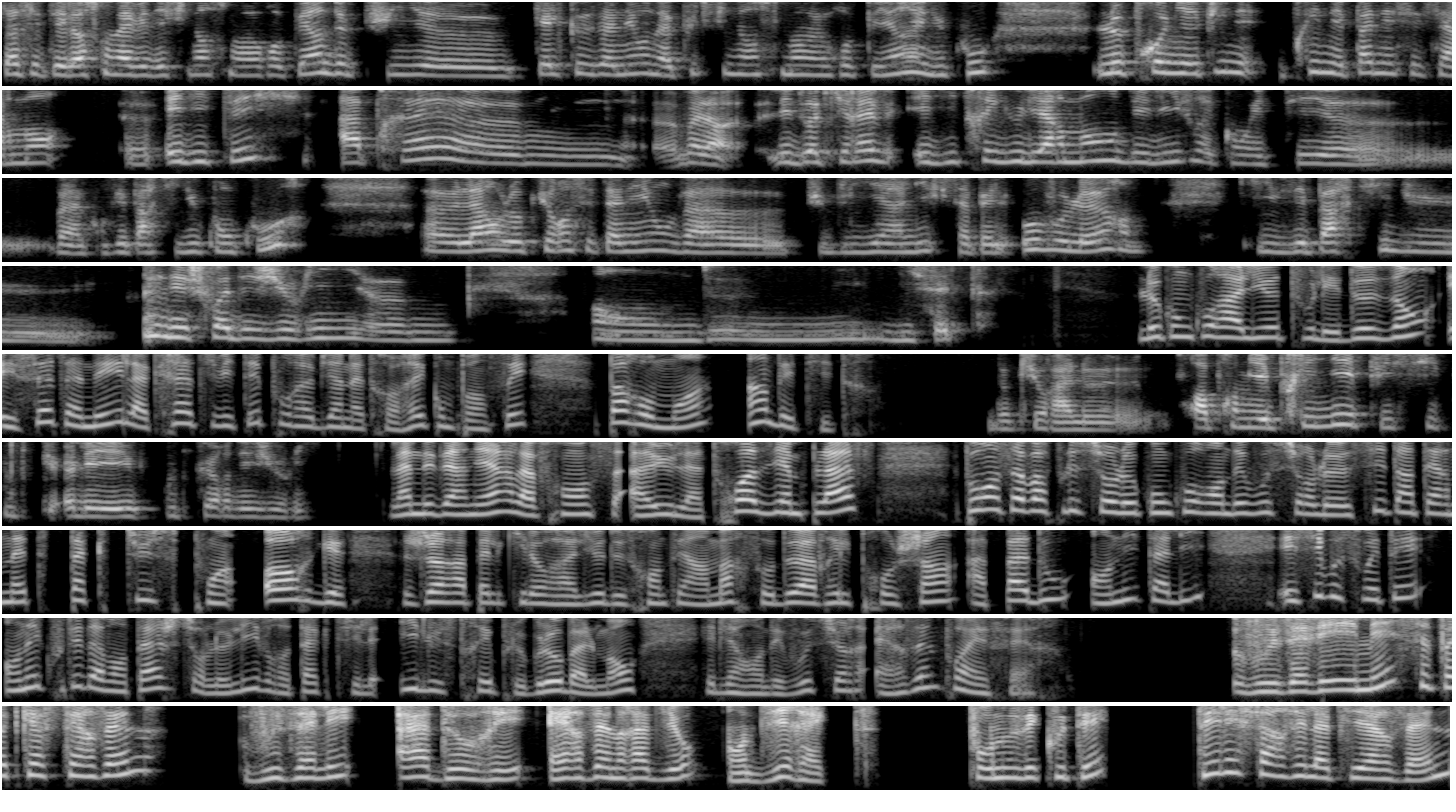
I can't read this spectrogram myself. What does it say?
Ça, c'était lorsqu'on avait des financements européens. Depuis euh, quelques années, on n'a plus de financement européen et du coup, le premier prix n'est pas nécessairement euh, édité. Après, euh, voilà, Les Doigts qui rêvent éditent régulièrement des livres qui ont été, voilà, fait partie du concours. là, en l'occurrence, cette année, on va publier un livre qui s'appelle Au voleur, qui faisait partie des choix des jurys en 2017. Le concours a lieu tous les deux ans et cette année, la créativité pourrait bien être récompensée par au moins un des titres. Donc il y aura le trois premiers prix et puis six les coups de cœur des jurys. L'année dernière, la France a eu la troisième place. Pour en savoir plus sur le concours, rendez-vous sur le site internet tactus.org. Je rappelle qu'il aura lieu du 31 mars au 2 avril prochain à Padoue, en Italie. Et si vous souhaitez en écouter davantage sur le livre tactile illustré plus globalement, eh bien rendez-vous sur erzen.fr. Vous avez aimé ce podcast Erzen? Vous allez adorer Erzen Radio en direct. Pour nous écouter, téléchargez l'appli AirZen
